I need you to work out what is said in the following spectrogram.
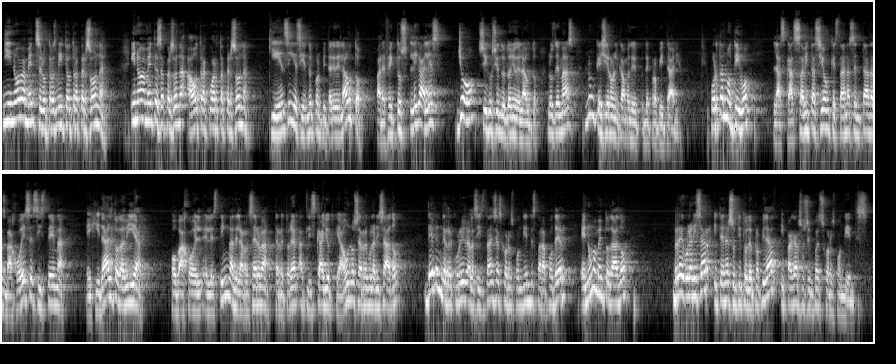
y nuevamente se lo transmite a otra persona y nuevamente esa persona a otra cuarta persona. ¿Quién sigue siendo el propietario del auto? para efectos legales, yo sigo siendo el dueño del auto. Los demás nunca hicieron el cambio de, propietario. Por tal motivo, las casas habitación que están asentadas bajo ese sistema ejidal todavía o bajo el, el, estigma de la Reserva Territorial Atliscayot que aún no se ha regularizado, deben de recurrir a las instancias correspondientes para poder, en un momento dado, regularizar y tener su título de propiedad y pagar sus impuestos correspondientes.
